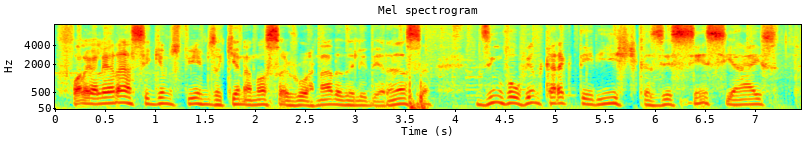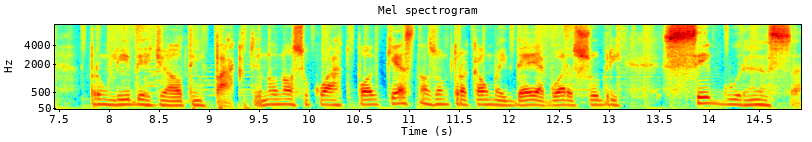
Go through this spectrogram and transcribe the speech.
Fala galera, seguimos firmes aqui na nossa jornada da liderança, desenvolvendo características essenciais para um líder de alto impacto. E no nosso quarto podcast nós vamos trocar uma ideia agora sobre segurança.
